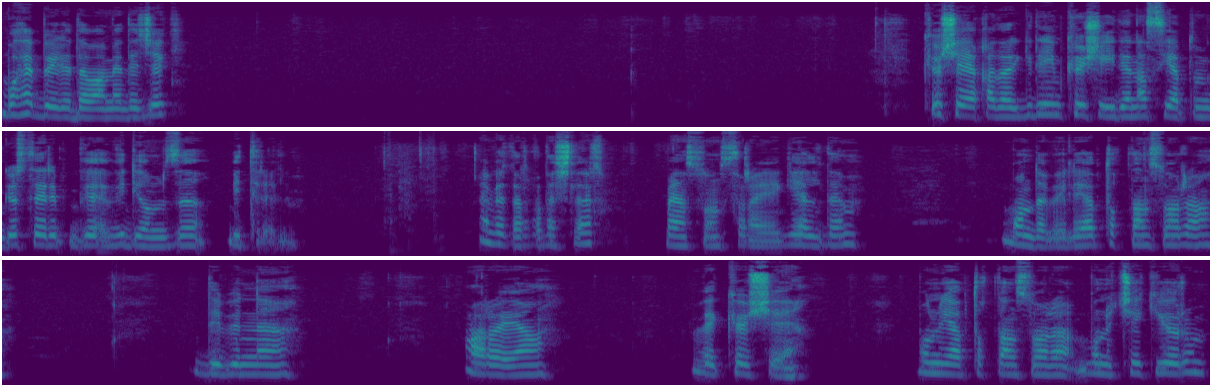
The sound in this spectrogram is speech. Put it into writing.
Bu hep böyle devam edecek. Köşeye kadar gideyim. Köşeyi de nasıl yaptım gösterip ve videomuzu bitirelim. Evet arkadaşlar. Ben son sıraya geldim. Bunu da böyle yaptıktan sonra dibine araya ve köşeye bunu yaptıktan sonra bunu çekiyorum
